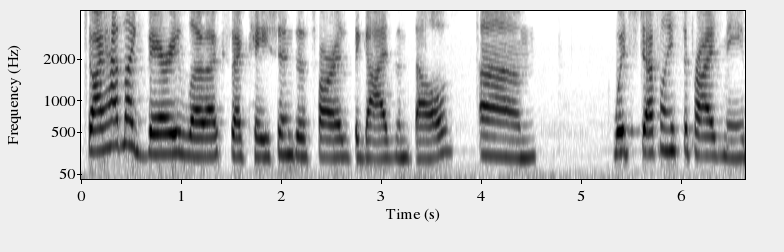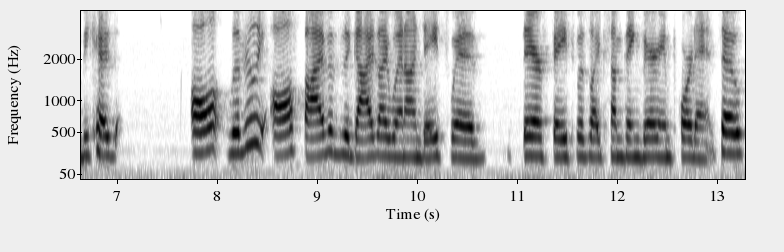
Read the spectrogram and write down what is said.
So I had like very low expectations as far as the guys themselves, um, which definitely surprised me because all literally all five of the guys I went on dates with their faith was like something very important. So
